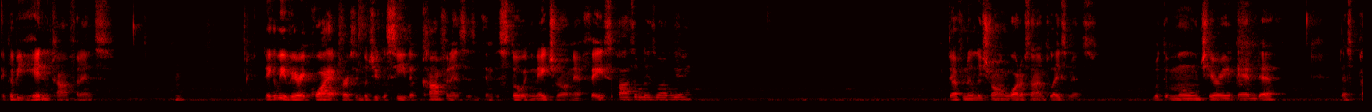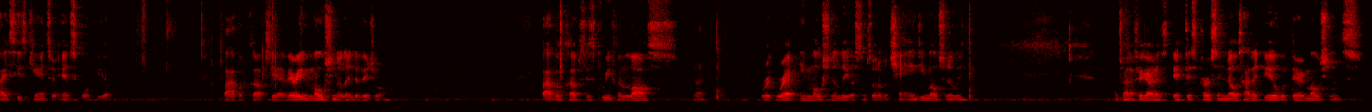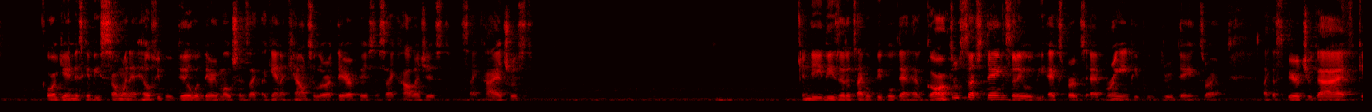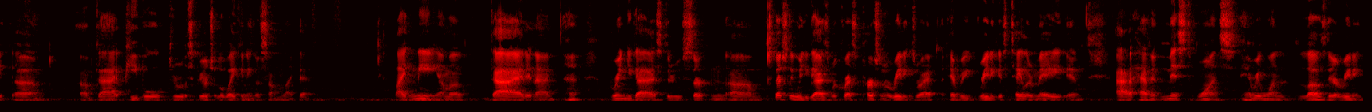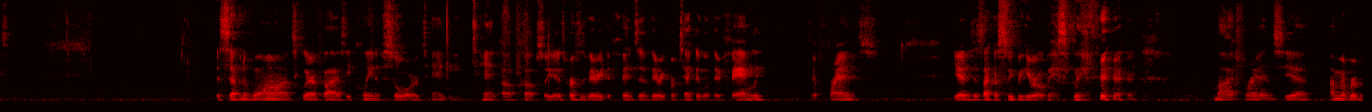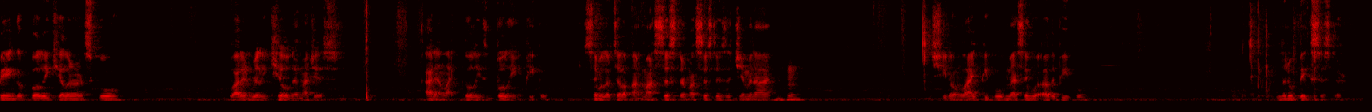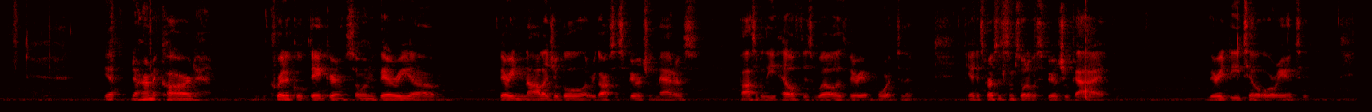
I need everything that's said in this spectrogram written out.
It could be hidden confidence. Hmm. They could be a very quiet person, but you could see the confidence and the stoic nature on their face. Possibly is what I'm getting. Definitely strong water sign placements with the moon, chariot, and death. That's Pisces, Cancer, and Scorpio. Five of Cups. Yeah, very emotional individual. Five of Cups is grief and loss, right? Regret emotionally or some sort of a change emotionally. I'm trying to figure out if this person knows how to deal with their emotions. Or again, this could be someone that helps people deal with their emotions, like again, a counselor, a therapist, a psychologist, psychiatrist. Indeed, these are the type of people that have gone through such things, so they will be experts at bringing people through things, right? Like a spiritual guide, get, um, uh, guide people through a spiritual awakening or something like that. Like me, I'm a guide and I bring you guys through certain, um, especially when you guys request personal readings, right? Every reading is tailor made and I haven't missed once. Everyone loves their readings. The Seven of Wands clarifies the Queen of Swords and the Ten of Cups. So, yeah, this person is very defensive, very protective of their family, their friends, yeah, this is like a superhero basically. My friends, yeah, I remember being a bully killer in school. Well, I didn't really kill them. I just I didn't like bullies bullying people. Similar to my, my sister. My sister's a Gemini. Mm-hmm. She don't like people messing with other people. Little big sister. Yep, the Hermit card. Critical thinker, someone very um, very knowledgeable in regards to spiritual matters, possibly health as well is very important to them. Yeah, this person's some sort of a spiritual guide, very detail oriented.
